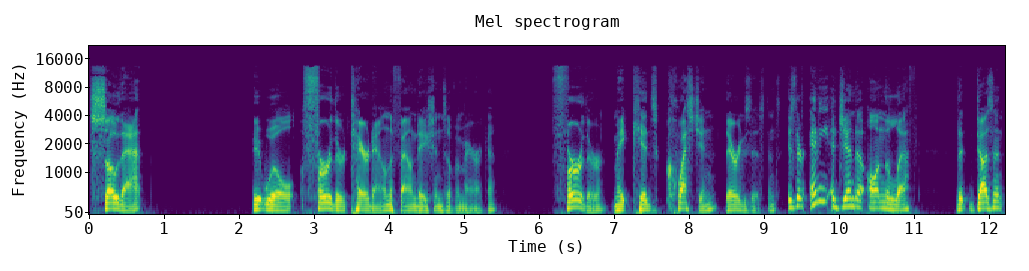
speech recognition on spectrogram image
so that it will further tear down the foundations of America, further make kids question their existence. Is there any agenda on the left that doesn't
